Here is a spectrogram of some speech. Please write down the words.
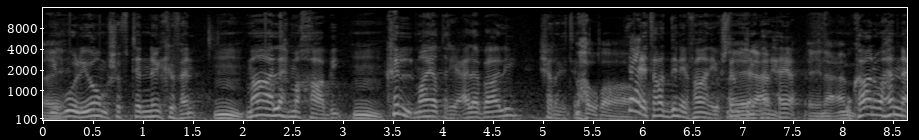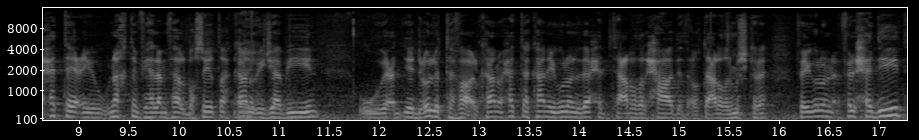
أي. يقول يوم شفت ان الكفن. ما له مخابي مم. كل ما يطري على بالي شريته الله. يعني ترى الدنيا فانيه واستمتع أي نعم. بهالحياه أي نعم. وكانوا أهلنا حتى يعني ونختم في هالامثال البسيطة كانوا أي. إيجابيين ويدعون للتفاؤل كانوا حتى كانوا يقولون إذا أحد تعرض الحادث أو تعرض المشكلة فيقولون في الحديد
